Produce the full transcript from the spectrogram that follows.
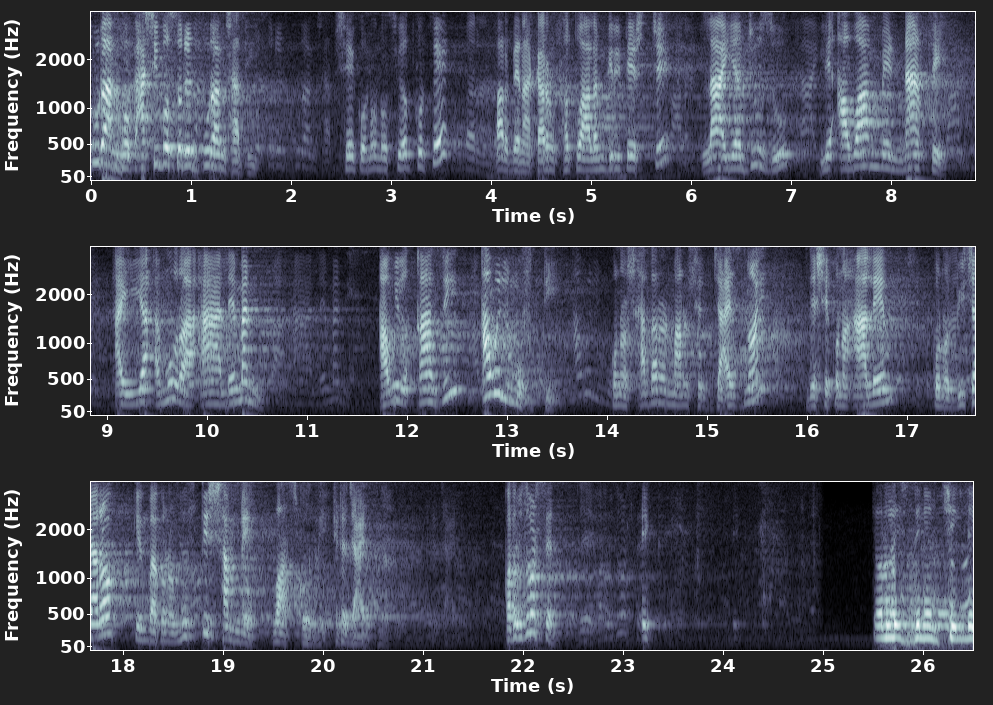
পুরান হোক, আশি বছরের পুরান সাথী, সে কোনো নসিহত করতে পারবে না। কারণ ফতু আলমগিরিতে এসছে নাসে আউল কাজী আউল মুফতি। কোন সাধারণ মানুষের জায়েজ নয় কোনো আলেম, কোনো বিচারক কিংবা কোনো মুফতির সামনে ওয়াজ করবে। এটা জায়েজ না। কথা বুঝতে পারছেন? চল্লিশ দিনের চিল্লে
